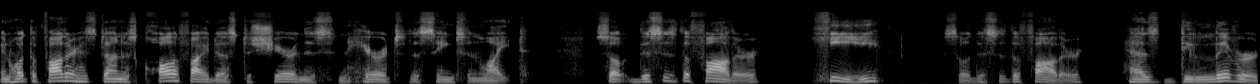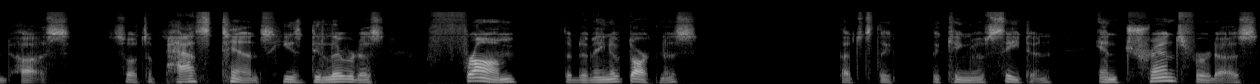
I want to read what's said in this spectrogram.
and what the Father has done is qualified us to share in this inheritance of the saints in light. So this is the Father, He, so this is the Father, has delivered us. So it's a past tense. He's delivered us from the domain of darkness. That's the, the kingdom of Satan, and transferred us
